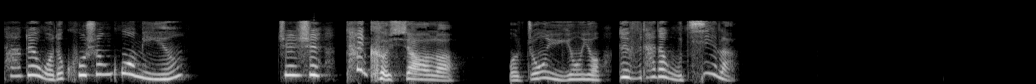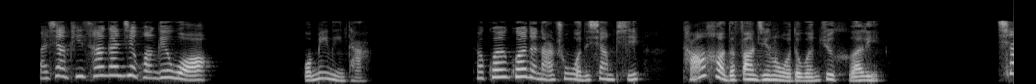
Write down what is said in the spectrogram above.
他对我的哭声过敏，真是太可笑了。我终于拥有对付他的武器了！把橡皮擦干净，还给我！我命令他。他乖乖的拿出我的橡皮，讨好的放进了我的文具盒里。下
